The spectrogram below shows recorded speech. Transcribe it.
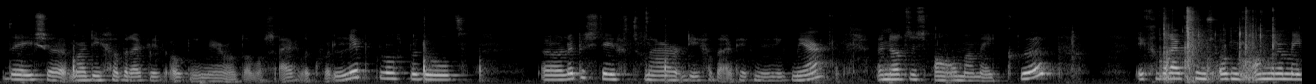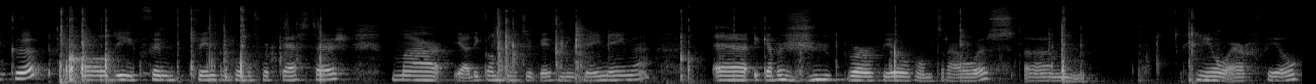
Deze, maar die gebruik ik ook niet meer, want dat was eigenlijk voor de lipgloss bedoeld. Uh, lippenstift, maar die gebruik ik nu niet meer. En dat is allemaal make-up. Ik gebruik soms ook nog andere make-up. Die ik vind, vind bijvoorbeeld voor testers. Maar ja, die kan ik natuurlijk even niet meenemen. Uh, ik heb er super veel van trouwens. Um, heel erg veel.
